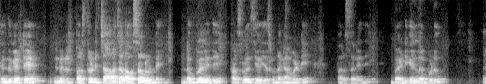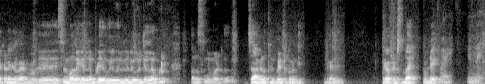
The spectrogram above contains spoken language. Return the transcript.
ఎందుకంటే పర్స్ తోటి చాలా చాలా అవసరాలు ఉంటాయి. డబ్బులు అనేది పర్సులో సేవ్ చేసుకుంటాం కాబట్టి పర్స్ అనేది బయటికి వెళ్ళినప్పుడు ఎక్కడికి వెళ్ళినప్పుడు సినిమాలకు వెళ్ళినప్పుడు ఊరి ఊరి ఊరికి వెళ్ళినప్పుడు పర్సుని మటుకు జాగ్రత్తగా పెట్టుకోండి. అది. Okay friends bye. Good night. Good night.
